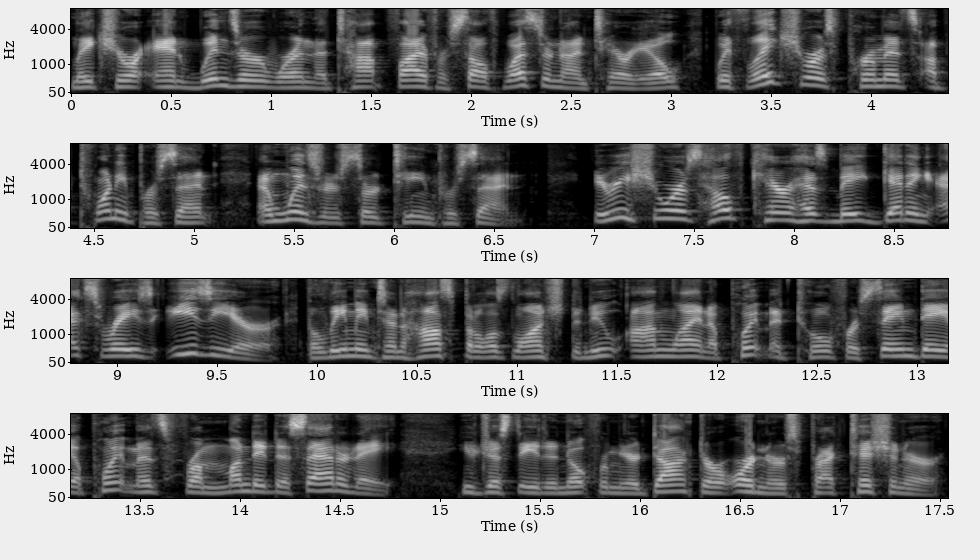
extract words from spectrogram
Lakeshore and Windsor were in the top five for southwestern Ontario, with Lakeshore's permits up 20% and Windsor's 13%. Erie Shores Healthcare has made getting x rays easier. The Leamington Hospital has launched a new online appointment tool for same day appointments from Monday to Saturday. You just need a note from your doctor or nurse practitioner.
